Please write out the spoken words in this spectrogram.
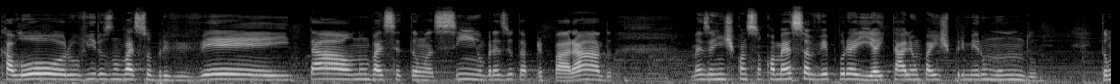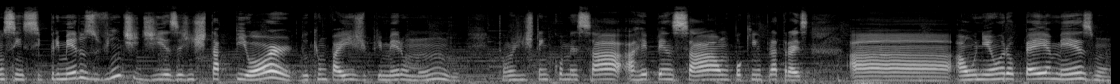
calor, o vírus não vai sobreviver e tal, não vai ser tão assim, o Brasil está preparado. Mas a gente começa a ver por aí, a Itália é um país de primeiro mundo. Então, assim, se primeiros 20 dias a gente está pior do que um país de primeiro mundo, então a gente tem que começar a repensar um pouquinho para trás. A, a União Europeia mesmo,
